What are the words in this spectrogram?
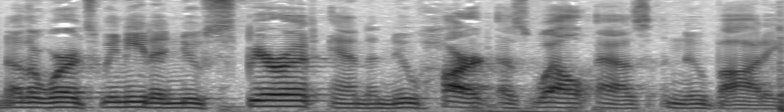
In other words, we need a new spirit and a new heart as well as a new body.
